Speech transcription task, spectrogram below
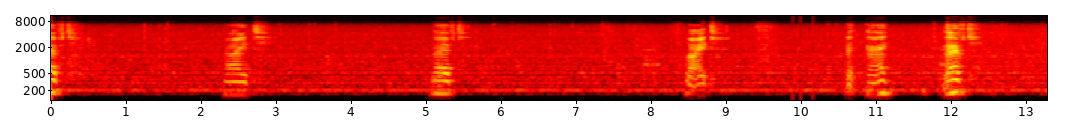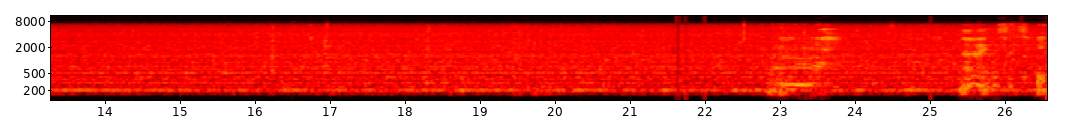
left, right, left, right, left, uh, alright, let's see.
